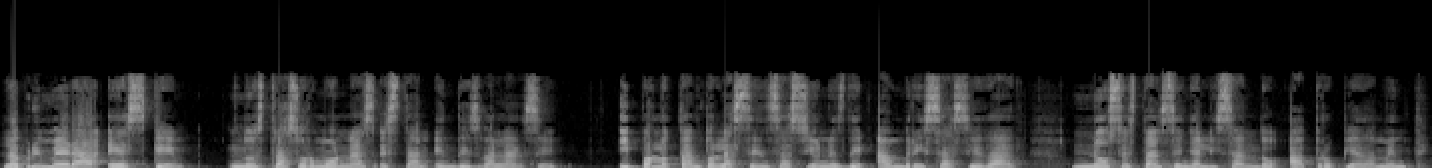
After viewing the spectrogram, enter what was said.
La primera es que nuestras hormonas están en desbalance y por lo tanto las sensaciones de hambre y saciedad no se están señalizando apropiadamente.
